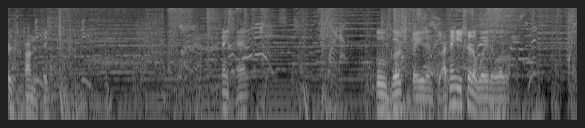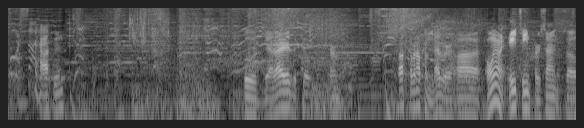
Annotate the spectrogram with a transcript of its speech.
Never's trying to take. I think Ooh, good fade into. I think he should have waited a little. It happened. Ooh, yeah, that is a kill confirm. Oh, coming up from Never. Uh, only on 18%, so.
